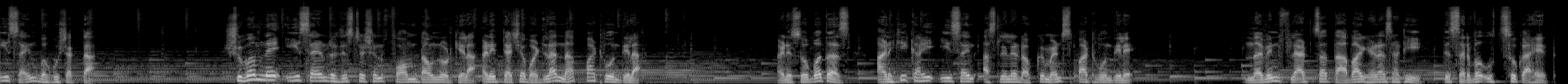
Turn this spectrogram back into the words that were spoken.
ई साइन बघू शकता. शुभमने e sign registration form download केला आणि त्याच्या वडिलांना पाठवून दिला. आणि सोबतच आणखी काही ई साइन असलेले डॉक्युमेंट्स पाठवून दिले. नवीन फ्लॅटचा ताबा घेण्यासाठी ते सर्व उत्सुक आहेत.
